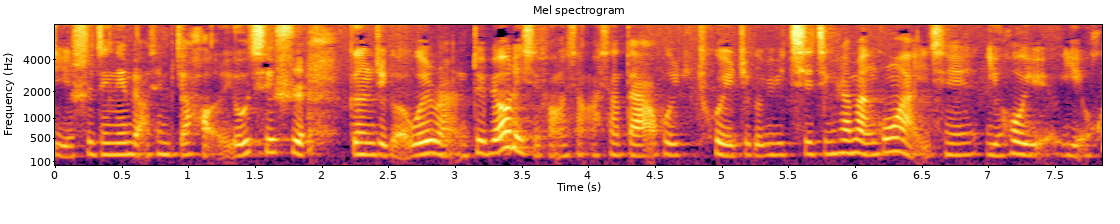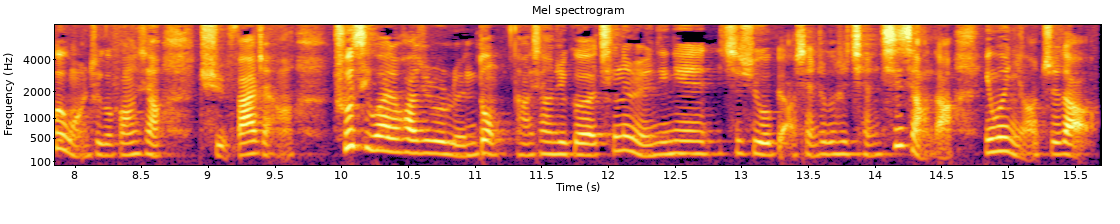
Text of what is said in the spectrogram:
也是今天表现比较好的，尤其是跟这个微软对标的一些方向啊，像大家会会这个预期金山办公啊，以前以后也也会往这个方向去发展啊。除此以外的话，就是轮动啊，像这个氢能源今天继续有表现，这个是前期讲的，因为你要知道。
